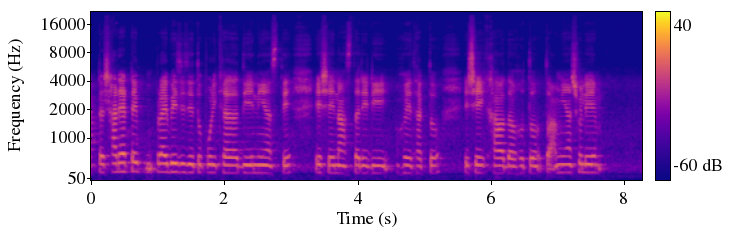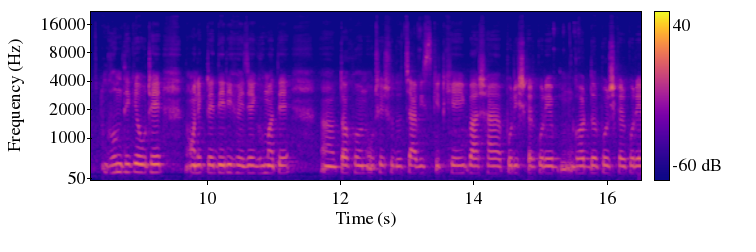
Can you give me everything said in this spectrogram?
আটটা, সাড়ে আটটায় প্রায় বেজে যেত পরীক্ষা দিয়ে নিয়ে আসতে। এসে নাস্তা রেডি হয়ে থাকতো, এসে খাওয়া দাওয়া হতো। তো আমি আসলে ঘুম থেকে উঠে অনেকটাই দেরি হয়ে যায় ঘুমাতে। তখন উঠে শুধু চা বিস্কিট খেয়েই বাসা পরিষ্কার করে ঘর দর পরিষ্কার করে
